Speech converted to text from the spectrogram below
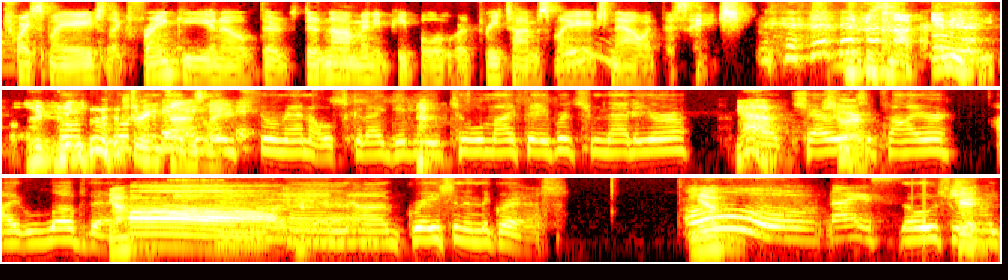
twice my age like frankie you know there's there's not many people who are three times my age now at this age there's not any people who are three talking times my age instrumentals. Could I give you two of my favorites from that era? yeah uh, Chariots sure. of Fire. I love that. Yeah. Oh, And yeah. uh, Grazing in the Grass. oh, nice. Those were Char- my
